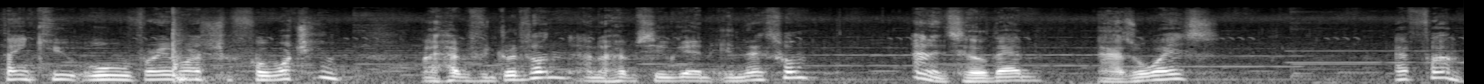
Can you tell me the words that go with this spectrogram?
thank you all very much for watching. I hope you've enjoyed this one, and I hope to see you again in the next one. And until then, as always, have fun.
